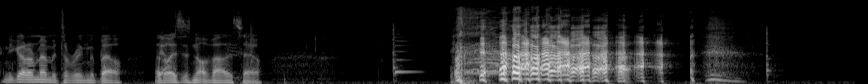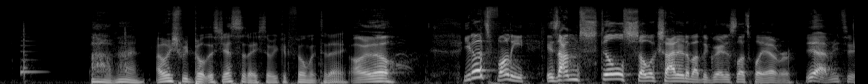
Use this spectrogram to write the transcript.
and you gotta remember to ring the bell. Yeah. Otherwise, it's not a valid sale. oh man, I wish we'd built this yesterday so we could film it today. I know. You know what's funny is I'm still so excited about the greatest Let's Play ever. Yeah, me too.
